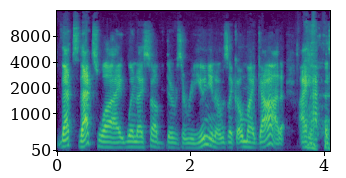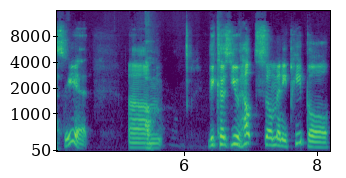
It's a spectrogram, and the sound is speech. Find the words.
that's that's why when I saw there was a reunion, I was like, oh my God, I have to see it. Um, because you helped so many people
